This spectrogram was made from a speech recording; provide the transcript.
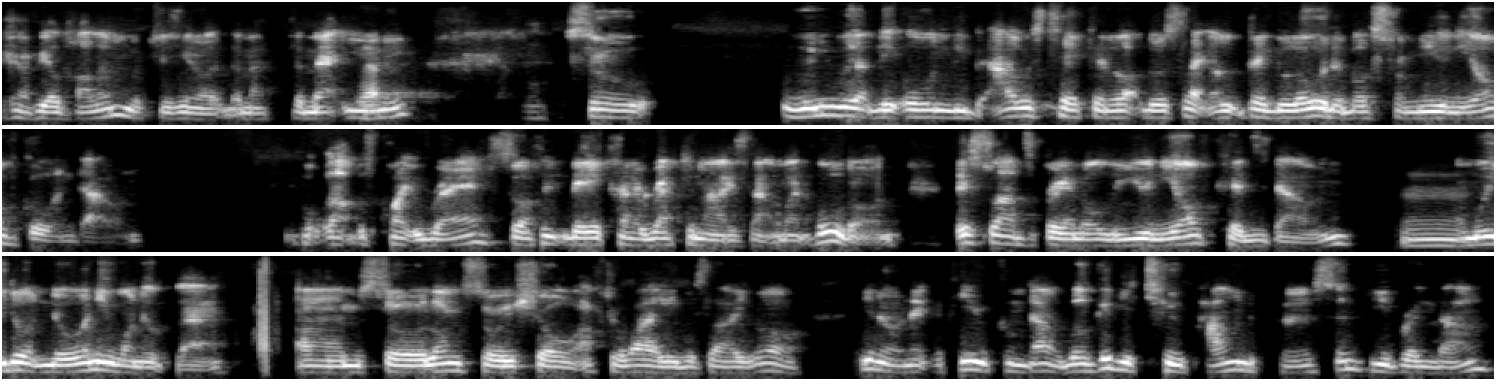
Sheffield Hallam, which is you know the Met, the Met Uni. So we were the only. I was taking a lot. There was like a big load of us from Uni of going down, but that was quite rare. So I think they kind of recognised that and went, "Hold on, this lad's bringing all the Uni of kids down, mm. and we don't know anyone up there." Um, so long story short, after a while, he was like, "Oh, you know, Nick, if you come down, we'll give you two pound a person. You bring down."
